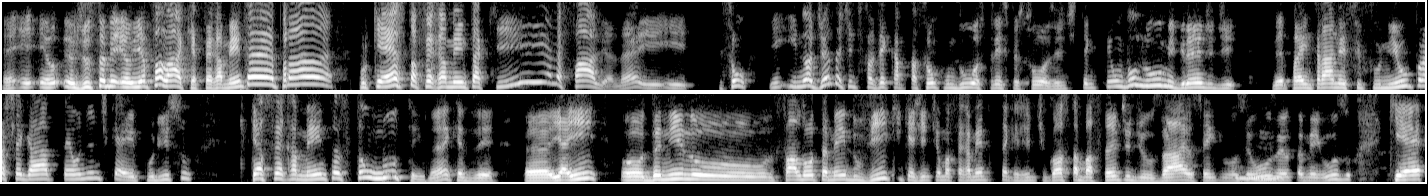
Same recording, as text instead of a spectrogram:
É, eu, eu, justamente eu ia falar que a ferramenta é para. Porque esta ferramenta aqui ela é falha, né? E, e, são, e, e, não adianta a gente fazer captação com duas, três pessoas, a gente tem que ter um volume grande de né, para entrar nesse funil para chegar até onde a gente quer. E por isso que as ferramentas são úteis, né? Quer dizer, uh, e aí o Danilo falou também do Vic, que a gente é uma ferramenta que a gente gosta bastante de usar, eu sei que você uhum. usa, eu também uso, que é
